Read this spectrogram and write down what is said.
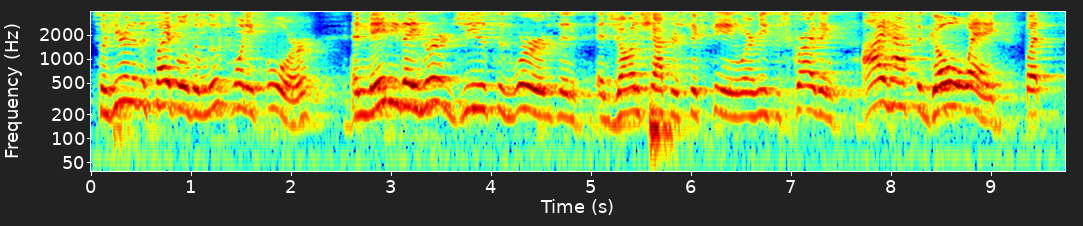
So here are the disciples in Luke 24, and maybe they heard Jesus' words in, in John chapter 16, where he's describing, I have to go away, but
